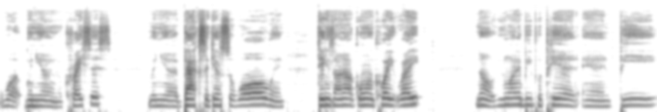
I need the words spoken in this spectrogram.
what when you're in a crisis, when your back's against the wall, when things are not going quite right. No, you want to be prepared and be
